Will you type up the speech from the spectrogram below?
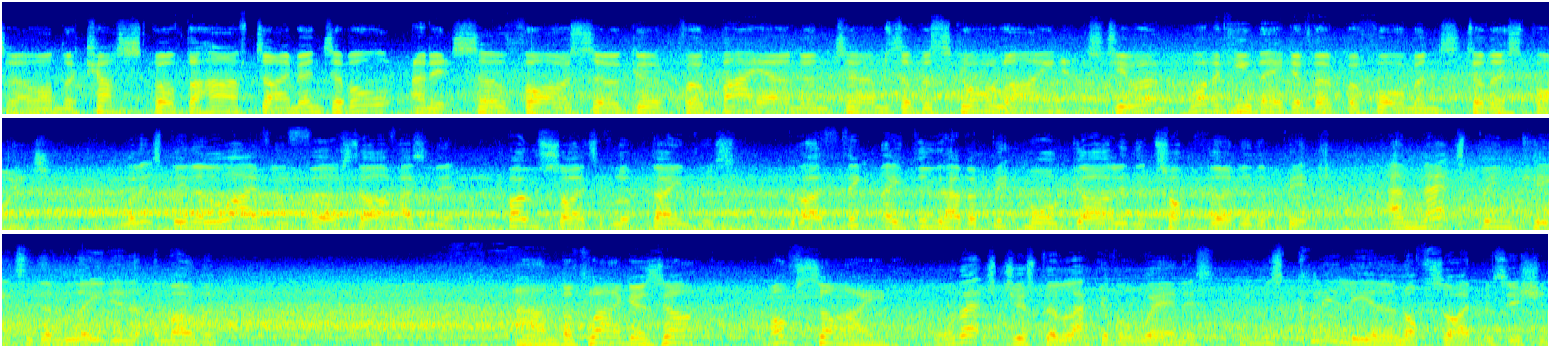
So on the cusp of the half-time interval, and it's so far so good for Bayern in terms of the scoreline. Stuart, what have you made of their performance to this point? Well, it's been a lively first half, hasn't it? Both sides have looked dangerous, but I think they do have a bit more guile in the top third of the pitch, and that's been key to them leading at the moment. And the flag is up, offside. Well, that's just a lack of awareness. He was clearly in an offside position.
